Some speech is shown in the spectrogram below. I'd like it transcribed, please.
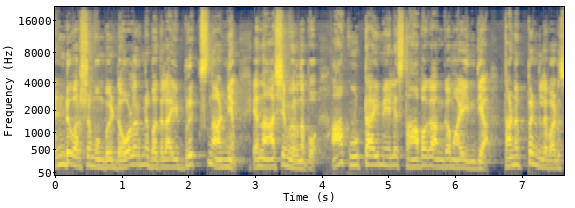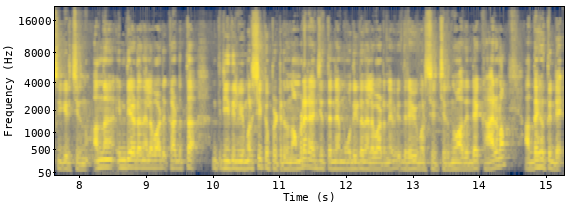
രണ്ട് വർഷം മുമ്പ് ഡോളറിന് ബദലായി ബ്രിക്സ് നാണ്യം എന്ന ആശയം ഉയർന്നപ്പോൾ ആ കൂട്ടായ്മയിലെ സ്ഥാപക അംഗമായ ഇന്ത്യ തണുപ്പൻ നിലപാട് സ്വീകരിച്ചിരുന്നു. അന്ന് ഇന്ത്യയുടെ നിലപാട് കടുത്ത രീതിയിൽ വിമർശിക്കപ്പെട്ടിരുന്നു. നമ്മുടെ രാജ്യത്ത് തന്നെ മോദിയുടെ നിലപാടിനെ എതിരെ വിമർശിച്ചിരുന്നു. അതിന്റെ കാരണം അദ്ദേഹത്തിന്റെ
